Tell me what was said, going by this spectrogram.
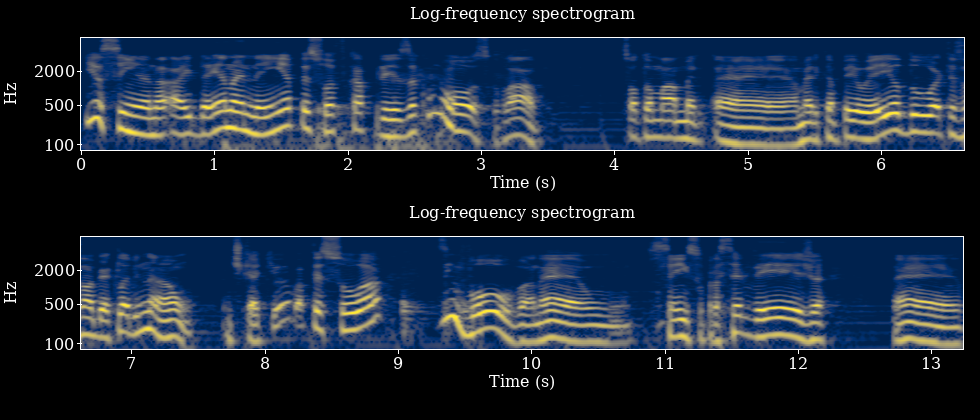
E assim, Ana, a ideia não é nem a pessoa ficar presa conosco. Falar, ah, só tomar é, American Pale Ale do Artesanal Beer Club. Não. A gente quer que a pessoa desenvolva né, um senso para cerveja, né,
